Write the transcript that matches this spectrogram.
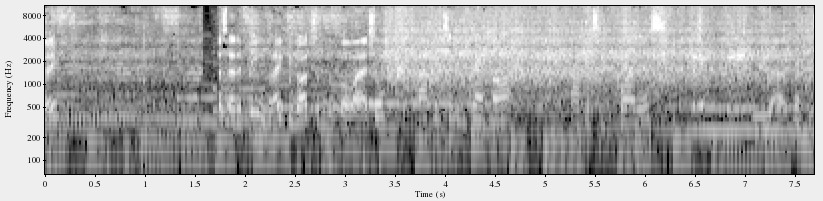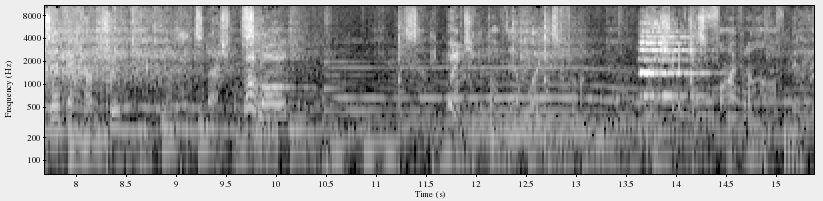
Okay. Så er det fint, rigtig godt, som du får variation. Badminton in Players who uh, represent their country on the international scene. on. Certainly punching above their weight from a nation of just five and a half million.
